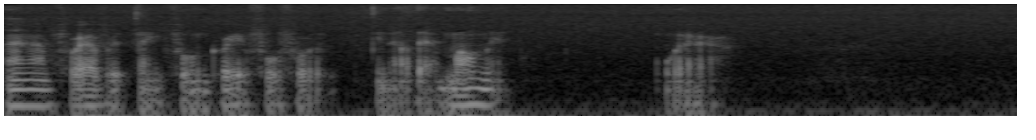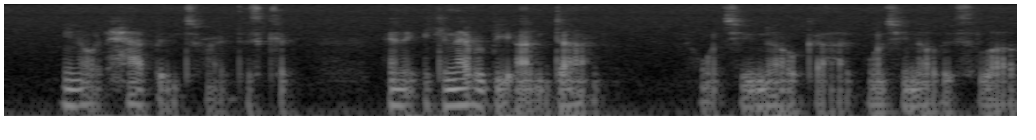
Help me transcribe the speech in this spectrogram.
And I'm forever thankful and grateful for you know that moment where you know it happens, right? This could, and it, it can never be undone once you know God, once you know this love.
